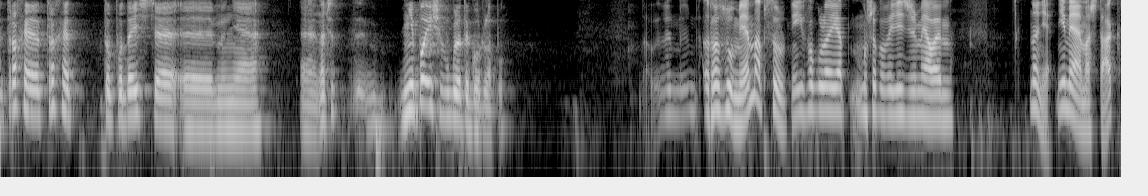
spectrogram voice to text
y, trochę, trochę to podejście y, mnie... Y, znaczy, nie boję się w ogóle tego urlopu. Rozumiem, absolutnie. I w ogóle ja muszę powiedzieć, że miałem no nie, nie miałem aż tak.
